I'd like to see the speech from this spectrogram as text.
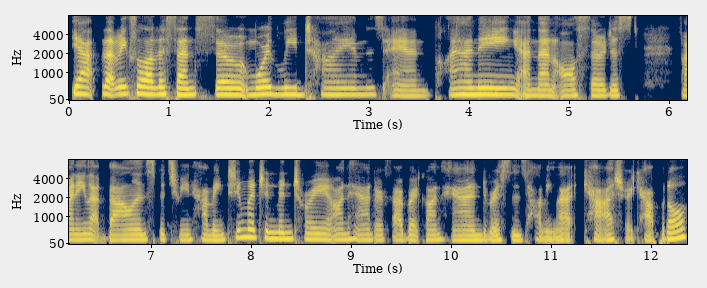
Yeah, that makes a lot of sense. So, more lead times and planning, and then also just finding that balance between having too much inventory on hand or fabric on hand versus having that cash or capital.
